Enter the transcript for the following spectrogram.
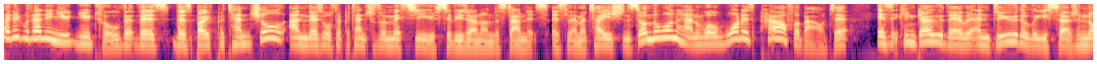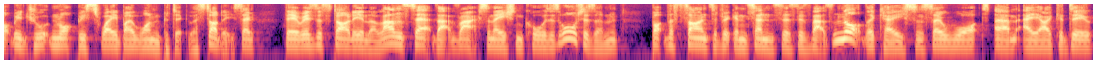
I think with any new, new tool, that there's there's both potential and there's also potential for misuse if you don't understand its its limitations. So on the one hand, well, what is powerful about it is it can go there and do the research and not be not be swayed by one particular study. So there is a study in the Lancet that vaccination causes autism, but the scientific consensus is that's not the case. And so what um, AI could do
